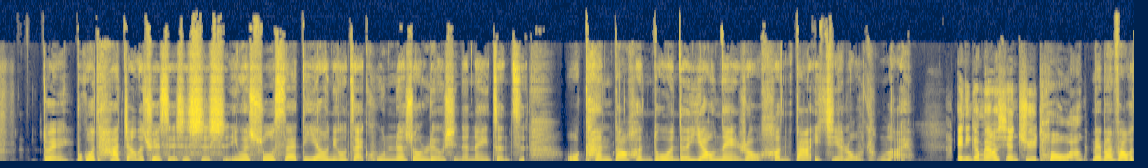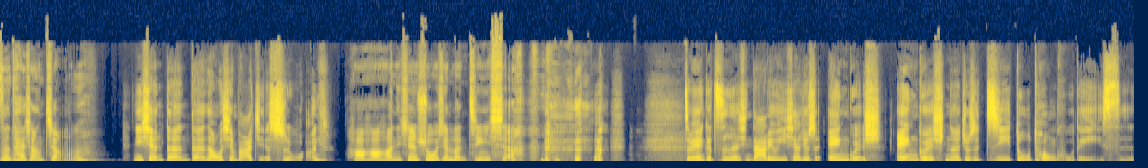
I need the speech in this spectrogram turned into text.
对，不过他讲的确实也是事实，因为说实在，低腰牛仔裤那时候流行的那一阵子，我看到很多人的腰内肉很大一截露出来。哎，你干嘛要先剧透啊？没办法，我真的太想讲了。你先等等，那我先把它解释完。好好好，你先说，我先冷静一下。这边有个字呢，请大家留意一下，就是 anguish。anguish 呢，就是极度痛苦的意思。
